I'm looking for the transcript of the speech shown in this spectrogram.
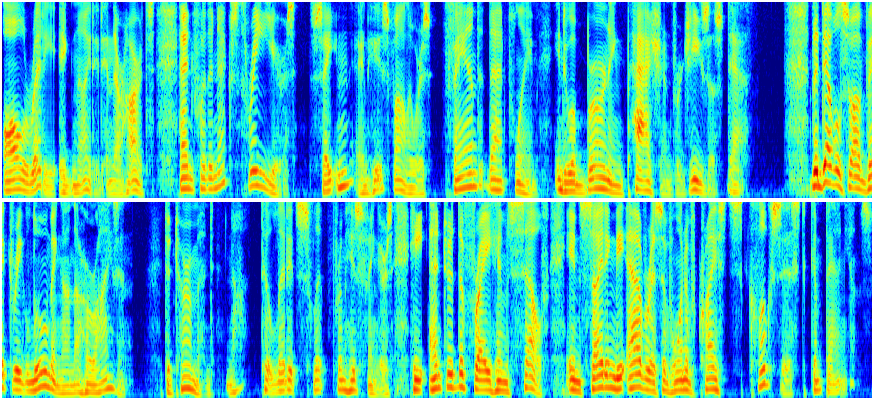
already ignited in their hearts, and for the next three years, Satan and his followers fanned that flame into a burning passion for Jesus' death. The devil saw victory looming on the horizon. Determined not to let it slip from his fingers, he entered the fray himself, inciting the avarice of one of Christ's closest companions.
